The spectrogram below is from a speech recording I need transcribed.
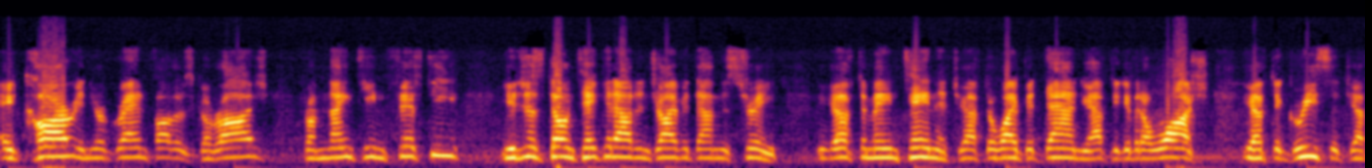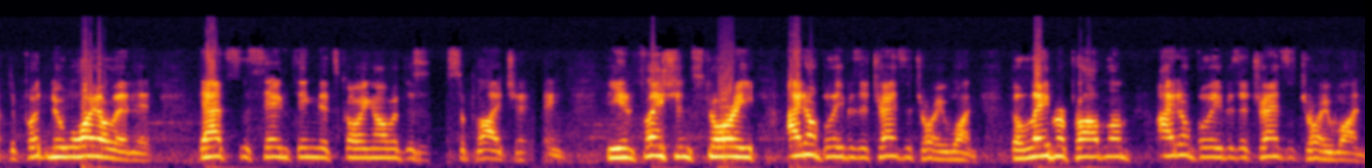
a car in your grandfather's garage from 1950. You just don't take it out and drive it down the street. You have to maintain it. You have to wipe it down. You have to give it a wash. You have to grease it. You have to put new oil in it. That's the same thing that's going on with the supply chain. The inflation story, I don't believe is a transitory one. The labor problem, I don't believe is a transitory one.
